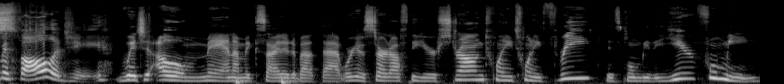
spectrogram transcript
mythology. Which, oh man, I'm excited about that. We're going to start off the year strong. 2023 is going to be the year for me.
